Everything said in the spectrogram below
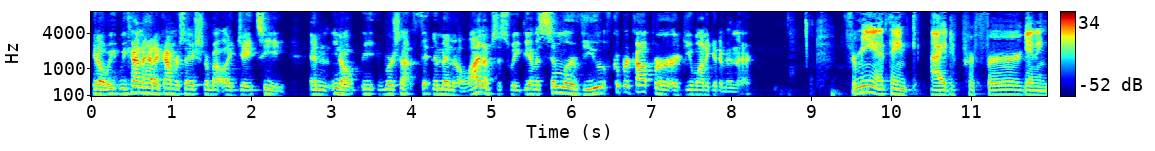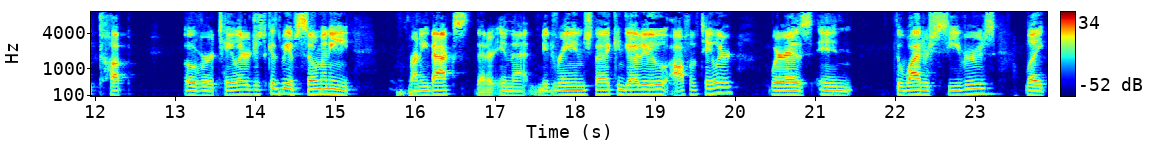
you know, we, we kind of had a conversation about like JT, and you know, we- we're just not fitting him into the lineups this week. Do you have a similar view of Cooper Kupp, or, or do you want to get him in there? For me, I think I'd prefer getting Kupp over Taylor just because we have so many running backs that are in that mid range that I can go to off of Taylor. Whereas in the wide receivers, like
